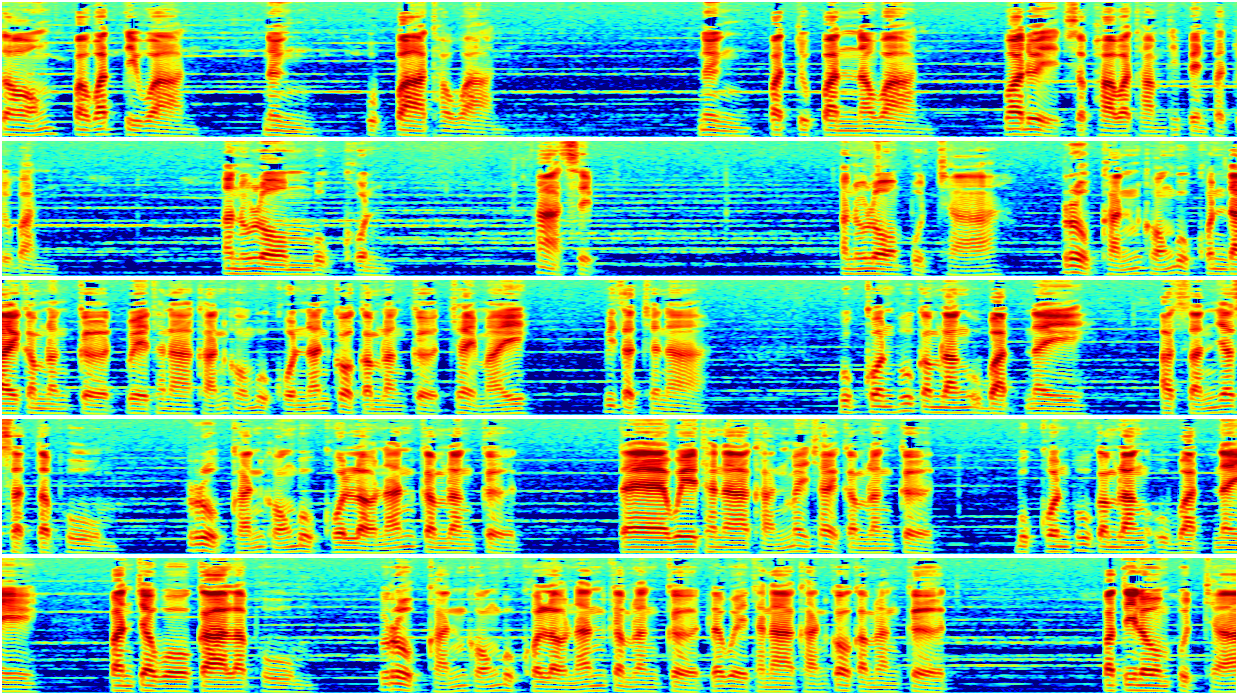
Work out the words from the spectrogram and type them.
2. ปวัตติวาน 1. อุปาทวาน 1. ปัจจุบันนวาน ว่าด้วยสภาวธรรมที่เป็นปัจจุบัน อนุโลมบุคคล 50. อนุโลมปุจฉารูปขันของบุคคลใดกำลังเกิด เวทนาขันของบุคคลนั้นก็กำลังเกิดใช่ไหม วิจัชนา บุคคลผู้กำลังอุบัติในอสัญญสัตตภูมิ รูปขันของบุคคลเหล่านั้นกำลังเกิด แต่เวทนาขันไม่ใช่กำลังเกิด บุคคลผู้กำลังอุบัติในปัญจโวกาลภูมิ รูปขันของบุคคลเหล่านั้นกำลังเกิด และเวทนาขันก็กำลังเกิด ปฏิโลมปุจฉา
